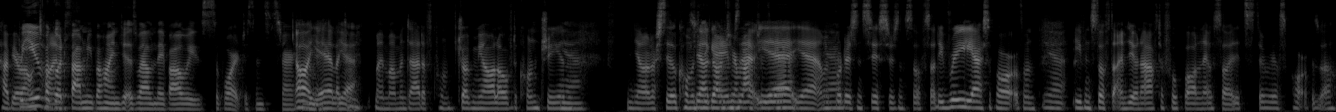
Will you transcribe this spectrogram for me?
have your But you have time. a good family behind you as well, and they've always supported you since the start. Oh yeah, like yeah, my mum and dad have come driven me all over the country, and yeah. you know they're still coming Still to the to games your matches, yeah, yeah, and my brothers and sisters and stuff. So they really are supportive, and yeah. even stuff that I'm doing after football and outside, it's they're real supportive as well.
